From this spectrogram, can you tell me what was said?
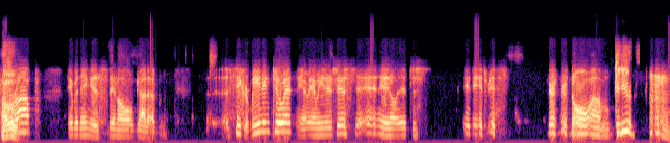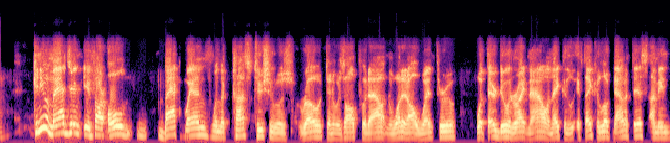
cover No. up. Everything is you know got a, a secret meaning to it. I mean, I mean it's just you know it just it, it's it's there's there's no um can you can you imagine if our old back when when the constitution was wrote and it was all put out and what it all went through what they're doing right now and they could if they could look down at this i mean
